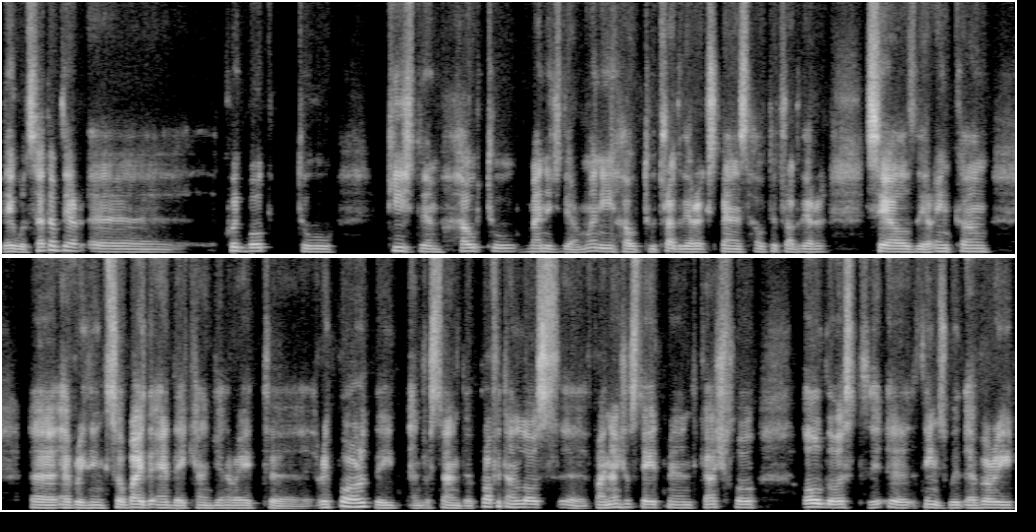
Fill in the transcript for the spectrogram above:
they will set up their uh, QuickBook to teach them how to manage their money, how to track their expense, how to track their sales, their income, uh, everything. So by the end, they can generate uh, report, they understand the profit and loss, uh, financial statement, cash flow, all those th uh, things with a very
